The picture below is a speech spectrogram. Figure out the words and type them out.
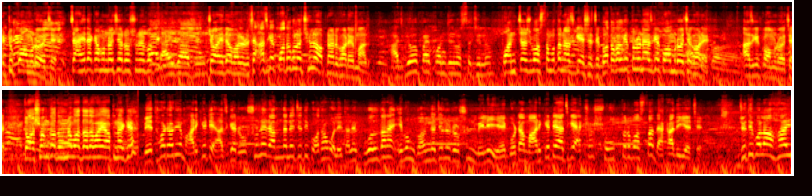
একটু কম রয়েছে। চাহিদা কেমন রয়েছে রসুনের প্রতি চাহিদা আছে। চাহিদা ভালো রয়েছে। আজকে কতগুলো ছিল আপনার ঘরে মাল? আজকেও প্রায় পঞ্চাশ বস্তা ছিল। পঞ্চাশ বস্তা মতন আজকে এসেছে। গতকালকে তুলনায় আজকে কম রয়েছে ঘরে? হ্যাঁ। আজকে কম রয়েছে। তো অসংখ্য ধন্যবাদ দাদা ভাই আপনাকে বেথরডারি মার্কেটে আজকে রসুনের আমদানি যদি কথা বলি, তাহলে গোলদানা এবং গঙ্গাজলের রসুন মিলিয়ে গোটা মার্কেটে আজকে একশো সত্তর বস্তা দেখা দিয়েছে। যদি বলা হয়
